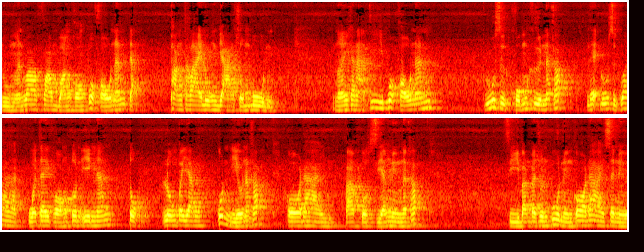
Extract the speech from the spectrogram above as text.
ดูเหมือนว่าความหวังของพวกเขานั้นจะ พังทลายลงอย่างสมบูรณ์ ในขณะที่พวกเขานั้นรู้สึกขมขื่นนะครับ และรู้สึกว่าหัวใจของตนเองนั้นตกลงไปยังก้นเหวนะครับ ก็ได้ปรากฏเสียงหนึ่งนะครับสี่บรรพชนผู้หนึ่งก็ได้เสนอ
